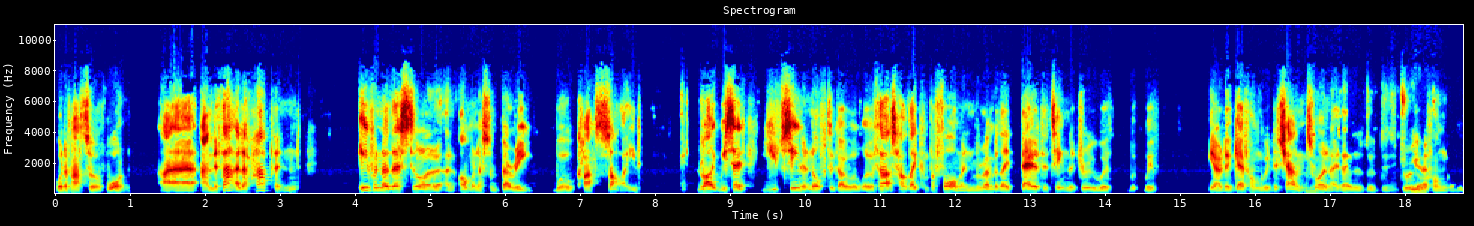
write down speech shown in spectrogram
would have had to have won. Uh, and if that had have happened, even though they're still an ominous and very world class side, like we said, you've seen enough to go. Well, if that's how they can perform, and remember they they're the team that drew with with, you know, that gave Hungary the chance, weren't they? They, they, they drew yeah. with Hungary.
